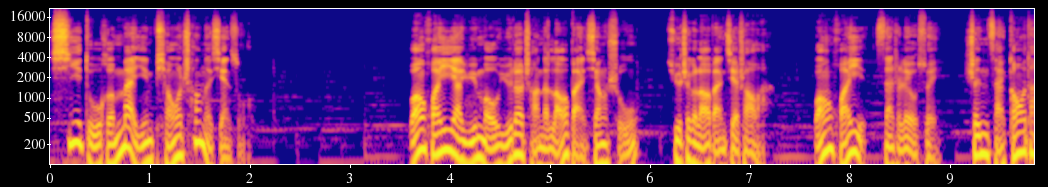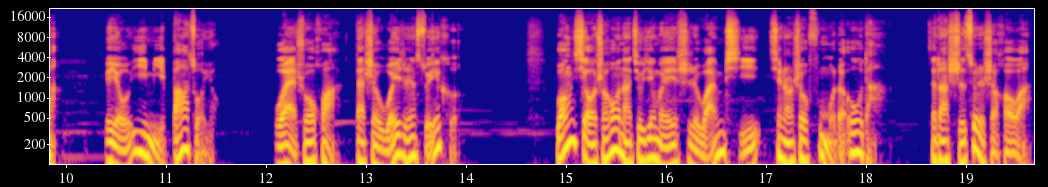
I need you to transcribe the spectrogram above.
吸毒和卖淫嫖娼的线索。王怀义啊与某娱乐场的老板相熟。据这个老板介绍啊，王怀义三十六岁，身材高大，约有一米八左右，不爱说话，但是为人随和。王小时候呢，就因为是顽皮，经常受父母的殴打。在他十岁的时候啊，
